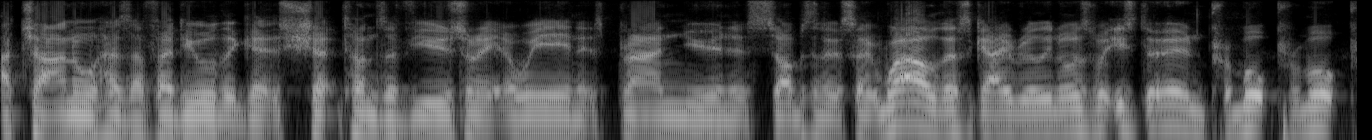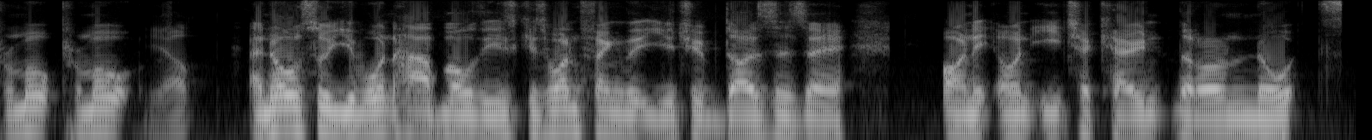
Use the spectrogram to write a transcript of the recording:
a channel has a video that gets shit tons of views right away and it's brand new and it's subs and it's like, wow, this guy really knows what he's doing. Promote, promote, promote, promote. Yep. And also, you won't have all these because one thing that YouTube does is uh, on on each account there are notes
